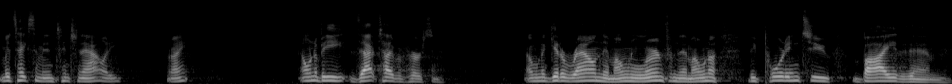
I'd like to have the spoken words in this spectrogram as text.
But it takes some intentionality, right? I want to be that type of person. I want to get around them. I want to learn from them. I want to be poured into by them.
